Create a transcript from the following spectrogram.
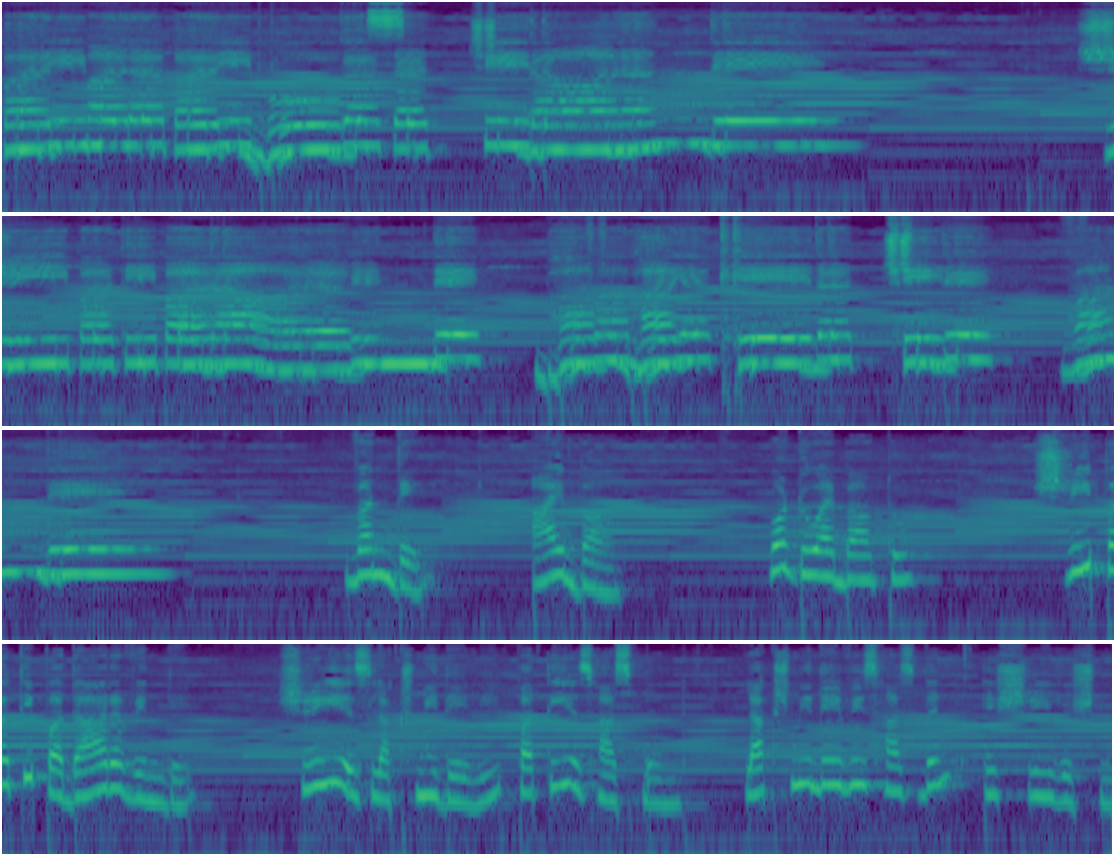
परिमलपरिभोगसच्चिदानन्दे श्रीपतिपदारविन्दे भवभयखेदच्छिदे वन्दे Vande, I bow. What do I bow to? Shri Pati Padaravinde. Shri is Lakshmi Devi, Pati is husband. Lakshmi Devi's husband is Shri Vishnu.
